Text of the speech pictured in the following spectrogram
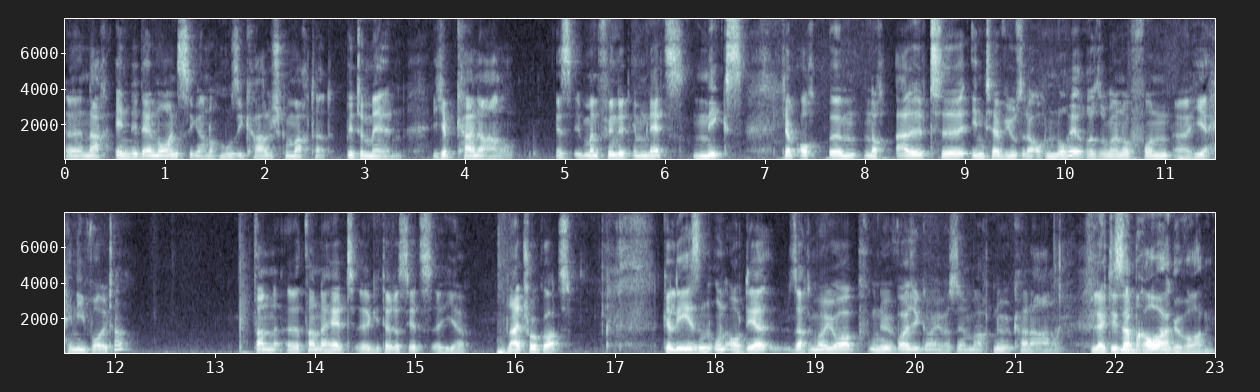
äh, nach Ende der 90er noch musikalisch gemacht hat, bitte melden. Ich habe keine Ahnung. Es, man findet im Netz nichts. Ich habe auch ähm, noch alte Interviews oder auch neuere sogar noch von äh, hier Henny Wolter, Thun äh, Thunderhead-Gitarrist äh, jetzt äh, hier Nitro Gods, gelesen und auch der sagt immer, ja, pf, nö, weiß ich gar nicht, was er macht, nö, keine Ahnung. Vielleicht ist er Brauer geworden.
